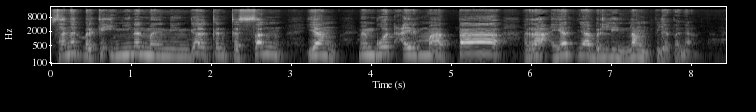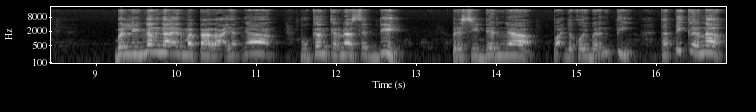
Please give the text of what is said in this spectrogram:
sangat berkeinginan meninggalkan kesan yang membuat air mata rakyatnya berlinang kelihatannya. Berlinangnya air mata rakyatnya bukan karena sedih presidennya Pak Jokowi berhenti, tapi karena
